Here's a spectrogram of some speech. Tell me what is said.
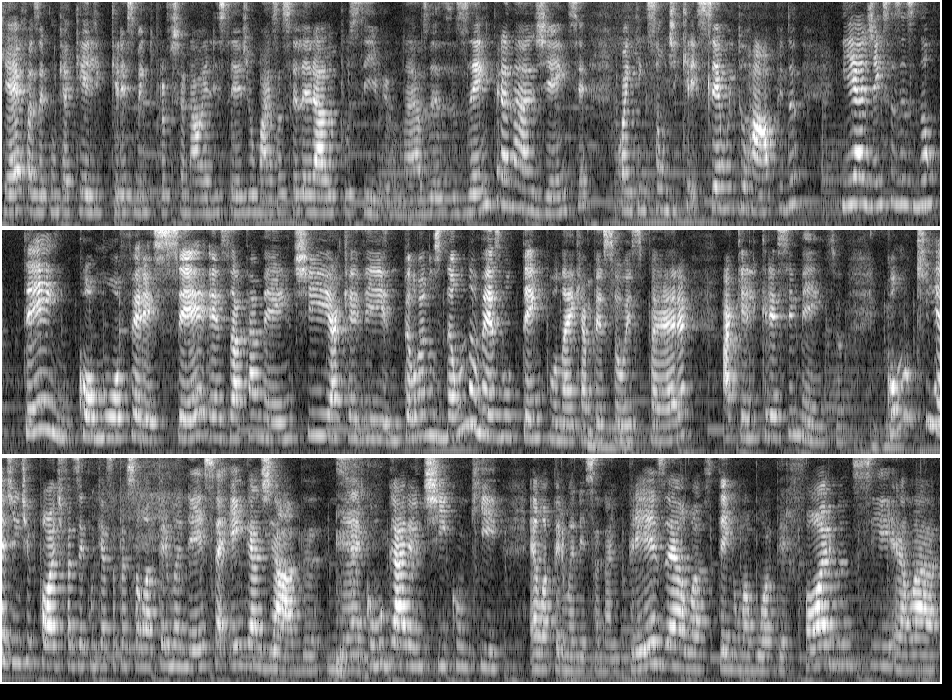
quer fazer com que aquele crescimento profissional ele seja o mais acelerado possível, né? Às vezes entra na agência com a intenção de crescer muito rápido e a agência às vezes não tem como oferecer exatamente aquele, pelo menos não no mesmo tempo, né, que a pessoa uhum. espera aquele crescimento. Uhum. Como que a gente pode fazer com que essa pessoa permaneça engajada, né? Como garantir com que ela permaneça na empresa, ela tenha uma boa performance, ela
